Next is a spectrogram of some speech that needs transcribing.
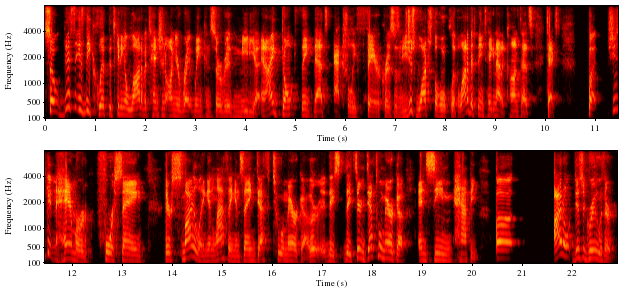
So, this is the clip that's getting a lot of attention on your right wing conservative media. And I don't think that's actually fair criticism. You just watch the whole clip. A lot of it's being taken out of context, text. But she's getting hammered for saying, they're smiling and laughing and saying death to America. They're, they, they saying death to America and seem happy. Uh, I don't disagree with her.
